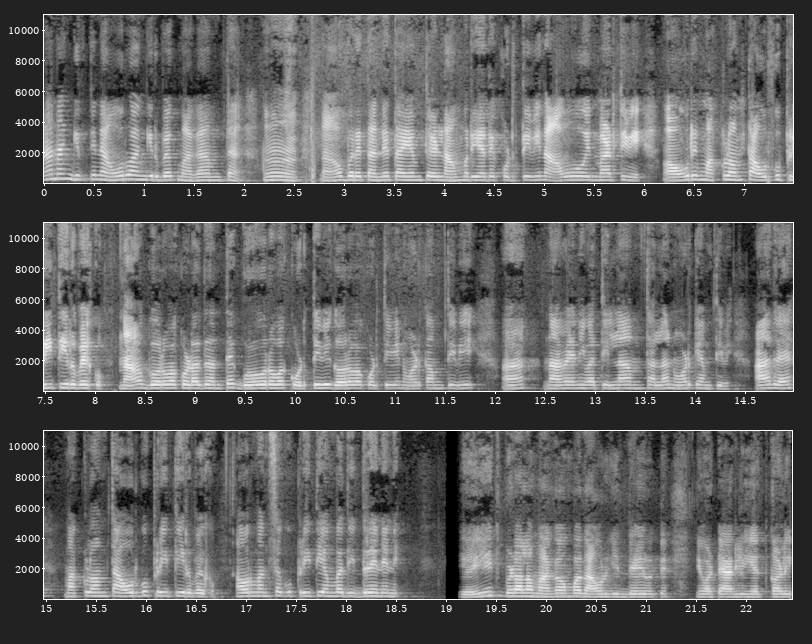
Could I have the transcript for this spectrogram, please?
ನಾನು ಹಂಗಿರ್ತೀನಿ ಅವರು ಹಂಗಿರ್ಬೇಕು ಮಗ ಅಂತ. ಹ್ಞೂ ನಾವು ಬರೀ ತಂದೆ ತಾಯಿ ಅಂತೇಳಿ ನಾವು ಮರ್ಯಾದೆ ಕೊಡ್ತೀವಿ, ನಾವು ಇದು ಮಾಡ್ತೀವಿ. ಅವ್ರಿಗೆ ಮಕ್ಕಳು ಅಂತ ಅವ್ರಿಗೂ ಪ್ರೀತಿ ಇರಬೇಕು. ನಾವು ಗೌರವ ಕೊಡೋದು ಅಂತೆ, ಗೌರವ ಕೊಡ್ತೀವಿ ಗೌರವ ಕೊಡ್ತೀವಿ ನೋಡ್ಕೊಂತೀವಿ ನಾವೇನು ಇವತ್ತಿಲ್ಲ ಅಂತಲ್ಲ ನೋಡ್ಕೊಂತೀವಿ ಆದರೆ ಮಕ್ಕಳು ಅಂತ ಅವ್ರಿಗೂ ಪ್ರೀತಿ ಇರಬೇಕು. ಅವ್ರ ಮನ್ಸಾಗೂ ಪ್ರೀತಿ ಎಂಬುದು ಇದ್ರೇನೆ ಐತ್ ಬಿಡಲ್ಲ ಮಗ ಅಂಬೋದು ಅವ್ರಿಗೆ ಇದ್ದೇ ಇರುತ್ತೆ. ಇವಟ್ಟೆ ಆಗಲಿ ಎತ್ಕೊಳ್ಳಿ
